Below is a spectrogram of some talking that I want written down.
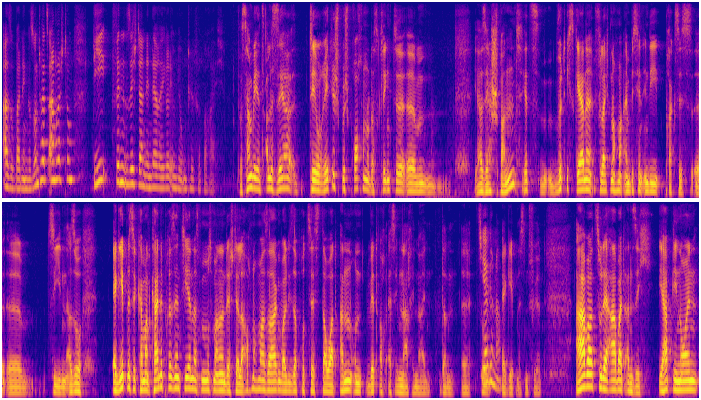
also bei den Gesundheitseinrichtungen, die finden sich dann in der Regel im Jugendhilfebereich. Das haben wir jetzt alles sehr theoretisch besprochen und das klingt ähm, ja sehr spannend. Jetzt würde ich es gerne vielleicht noch mal ein bisschen in die Praxis äh, äh, ziehen. Also Ergebnisse kann man keine präsentieren, das muss man an der Stelle auch noch mal sagen, weil dieser Prozess dauert an und wird auch erst im Nachhinein dann äh, zu ja, genau. Ergebnissen führen. Aber zu der Arbeit an sich. Ihr habt die neuen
